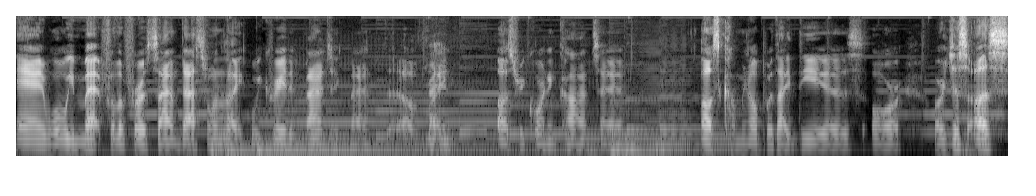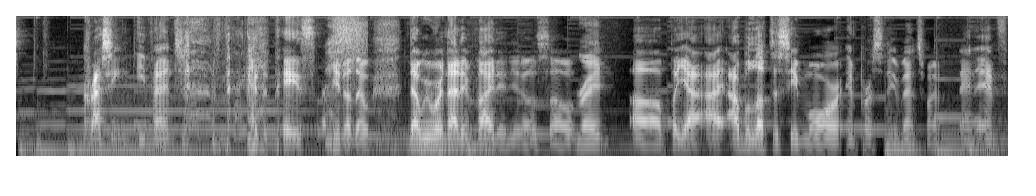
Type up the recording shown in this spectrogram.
and when we met for the first time, that's when like we created magic, man. Of Right. us recording content, us coming up with ideas, or or just us crashing events back in the days, you know that that we were not invited, you know. So Right. uh, but yeah, I, I would love to see more in person events, man. And if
